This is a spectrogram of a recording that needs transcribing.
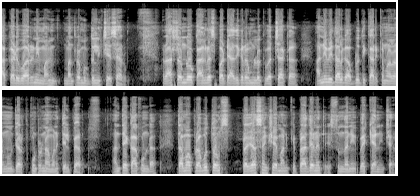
అక్కడి వారిని మం- మంత్రముగ్ధుల్ని చేశారు. రాష్ట్రంలో కాంగ్రెస్ పార్టీ అధికారంలోకి వచ్చాక అన్ని విధాలుగా అభివృద్ధి కార్యక్రమాలను జరుపుకుంటున్నామని తెలిపారు. అంతేకాకుండా తమ ప్రభుత్వం ప్రజా సంక్షేమానికి ప్రాధాన్యత ఇస్తుందని వ్యాఖ్యానించారు.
